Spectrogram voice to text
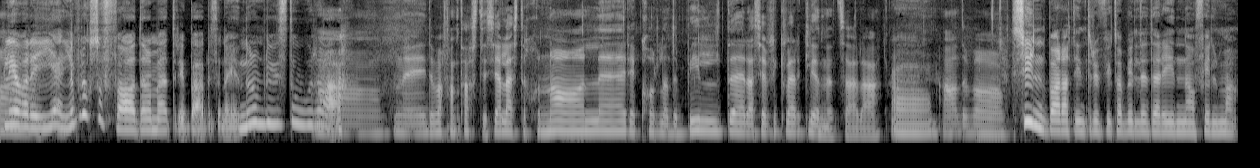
uppleva det igen. Jag vill också föda de här tre bebisarna igen när de blir stora. Ja, nej, det var fantastiskt. Jag läste journaler, jag kollade bilder. Alltså jag fick verkligen ett så här... Ja. Ja, det var... Synd bara att inte du fick ta bilder där inne och filma.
